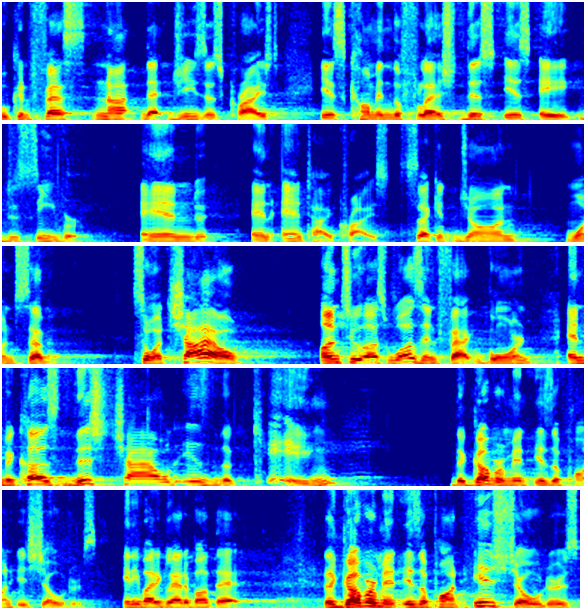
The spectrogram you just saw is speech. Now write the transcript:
who confess not that Jesus Christ is come in the flesh. This is a deceiver and and Antichrist. 2 John 1 7. So a child unto us was in fact born, and because this child is the king, the government is upon his shoulders. Anybody glad about that? The government is upon his shoulders.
